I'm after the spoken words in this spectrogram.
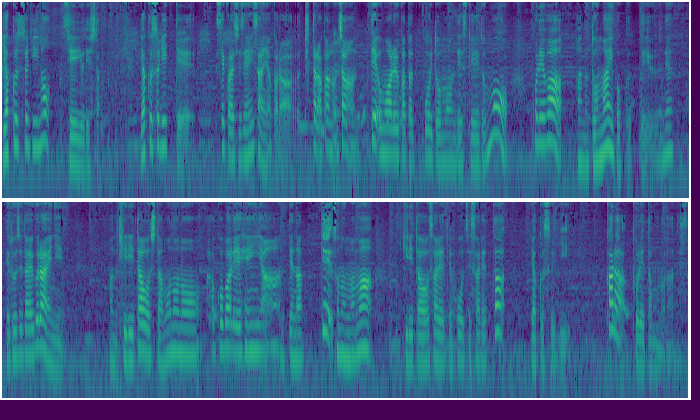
薬杉の精油でした。薬杉って世界自然遺産やから切ったらあかんのちゃんって思われる方多いと思うんですけれどもこれはあの土埋木っていうね江戸時代ぐらいにあの切り倒したものの運ばれへんやんってなってそのまま切り倒されて放置された薬杉から取れたものなんです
